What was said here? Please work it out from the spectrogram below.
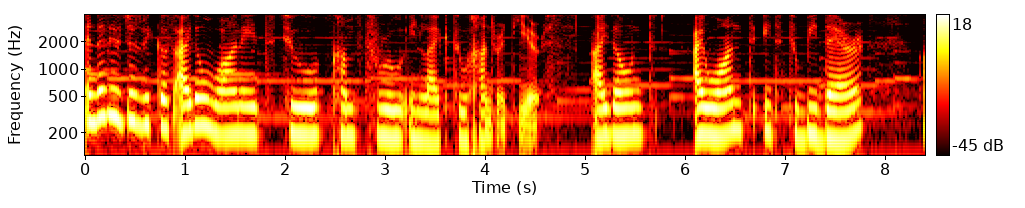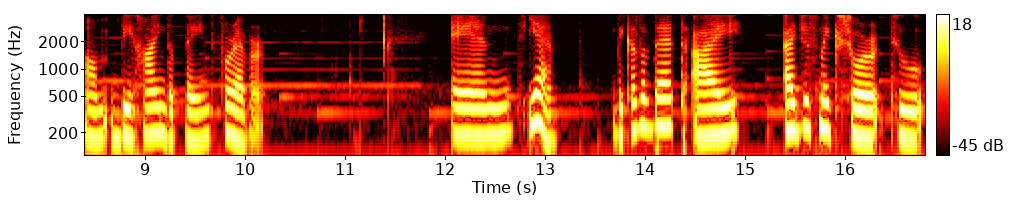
And that is just because I don't want it to come through in like 200 years. I don't, I want it to be there um, behind the paint forever. And yeah, because of that, I, I just make sure to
